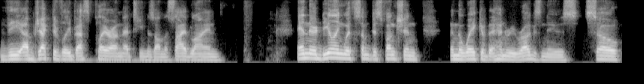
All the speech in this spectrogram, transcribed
The objectively best player on that team is on the sideline, and they're dealing with some dysfunction in the wake of the Henry Ruggs news. So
